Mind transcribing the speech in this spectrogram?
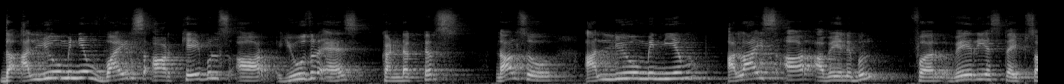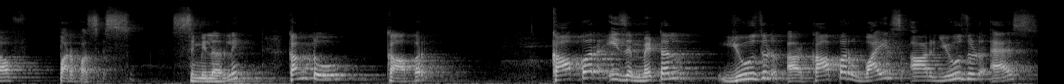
the aluminium wires or cables are used as conductors. And also aluminium alloys are available for various types of purposes. Similarly come to copper. Copper is a metal used or copper wires are used as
